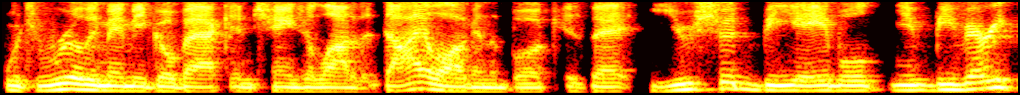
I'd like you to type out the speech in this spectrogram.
which really made me go back and change a lot of the dialogue in the book is that you should be able you be very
